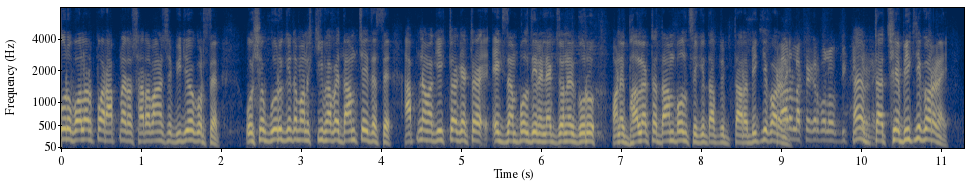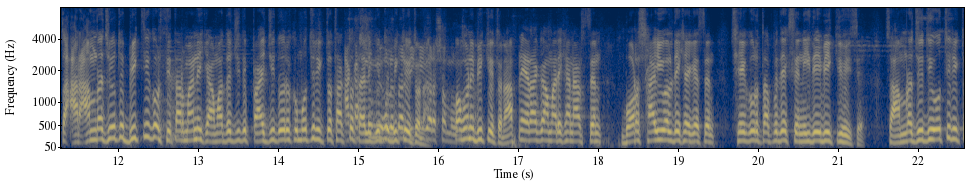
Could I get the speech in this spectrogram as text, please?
গরু বলার পর আপনারা সারা বাংলাদেশে ভিডিও করছেন। ওইসব গরু কিন্তু মানুষ কীভাবে দাম চাইতেছে? আপনি আমাকে একটু আগে একটা এক্সাম্পল দিলেন একজনের গরু অনেক ভালো একটা দাম বলছে কিন্তু আপনি তারা বিক্রি করেন হ্যাঁ তা সে বিক্রি করে নাই। তো আর আমরা যেহেতু বিক্রি করছি তার মানে কি? আমাদের যদি প্রাইস যদি ওরকম অতিরিক্ত থাকতো তাহলে কিন্তু বিক্রি হতো না কখনোই বিক্রি হতো না। আপনি এর আগে আমার এখানে আসছেন বড় সাইওয়াল দেখে গেছেন সেই গরু তো আপনি দেখছেন ঈদেই বিক্রি হয়েছে। তো আমরা যদি অতিরিক্ত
